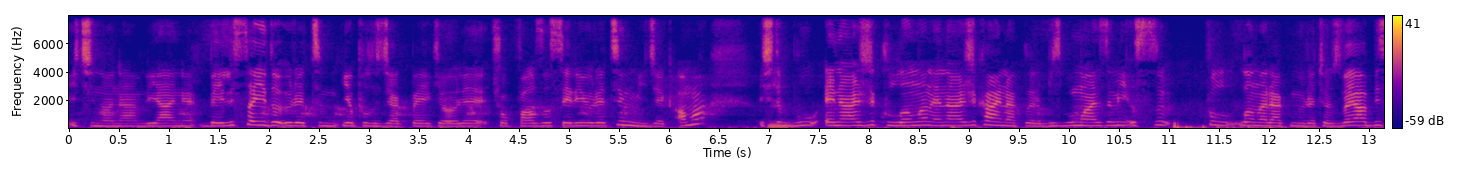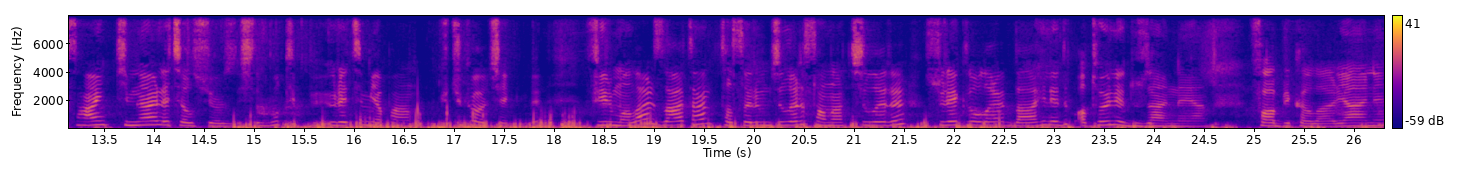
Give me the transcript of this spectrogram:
için önemli. Yani belli sayıda üretim yapılacak belki öyle çok fazla seri üretilmeyecek ama işte hmm. bu enerji kullanılan enerji kaynakları biz bu malzemeyi ısı kullanarak mı üretiyoruz veya biz hangi kimlerle çalışıyoruz işte bu tip üretim yapan küçük ölçekli firmalar zaten tasarımcıları sanatçıları sürekli olarak dahil edip atölye düzenleyen fabrikalar yani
